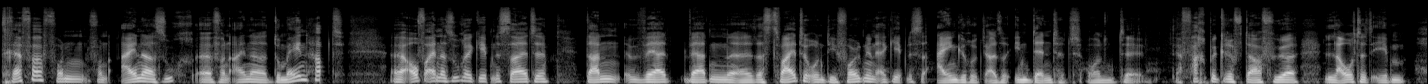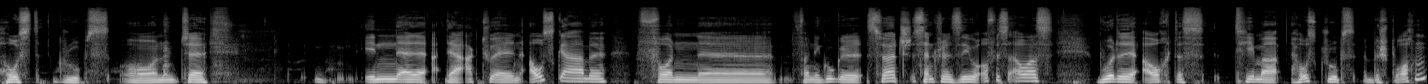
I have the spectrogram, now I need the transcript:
Treffer von, von einer Such, äh, von einer Domain habt äh, auf einer Suchergebnisseite, dann werd, werden äh, das zweite und die folgenden Ergebnisse eingerückt, also indented. Und äh, der Fachbegriff dafür lautet eben Host Groups. Und äh, in äh, der aktuellen Ausgabe von, äh, von den Google Search Central SEO Office Hours wurde auch das Thema Host Groups besprochen.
